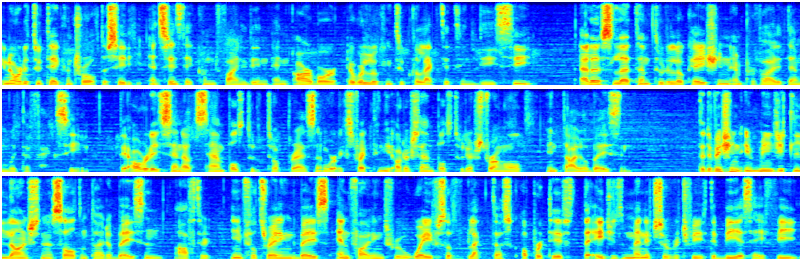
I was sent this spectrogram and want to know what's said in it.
in order to take control of the city, and since they couldn't find it in Ann Arbor, they were looking to collect it in DC. Ellis led them to the location and provided them with the vaccine. They already sent out samples to the top brass and were extracting the other samples to their stronghold in Tidal Basin. The division immediately launched an assault on Tidal Basin. After infiltrating the base and fighting through waves of Black Tusk operatives, the agents managed to retrieve the BSAV,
